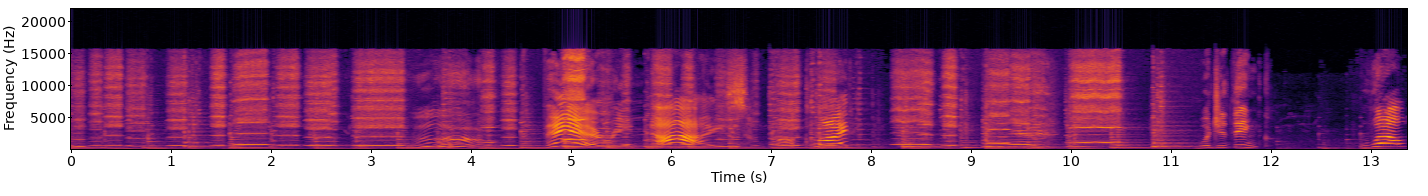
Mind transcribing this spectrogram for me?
Ooh, think? Well,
